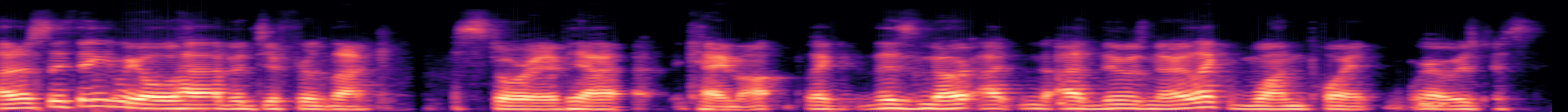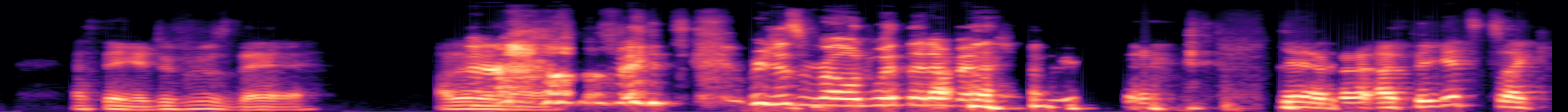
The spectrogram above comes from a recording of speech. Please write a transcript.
I honestly think we all have a different like story of how it came up. Like, there's no, I, I, there was no like one point where it was just a thing. It just was there. I don't know. we just rolled with it eventually. yeah, but I think it's like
